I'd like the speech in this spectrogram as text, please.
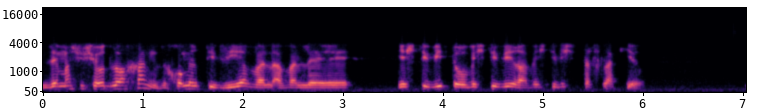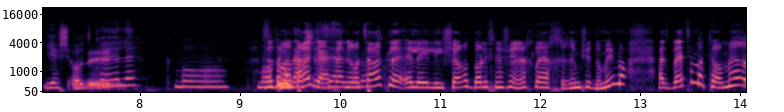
זה משהו שעוד לא אכלנו, זה חומר טבעי, אבל, אבל אה, יש טבעי טוב, יש טבעי רע ויש טבעי שצריך להכיר. יש עוד אה, כאלה? כמו... כמו זאת אומרת, רגע, אז אני עלולות? רוצה רק להישאר עוד בו לפני שנלך לאחרים שדומים לו. אז בעצם אתה אומר,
